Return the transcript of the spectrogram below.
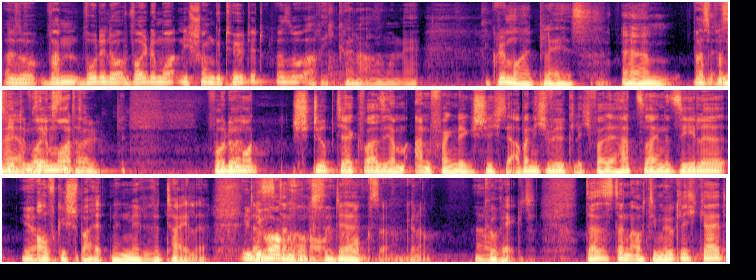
Also wann wurde der Voldemort nicht schon getötet oder so? Ach, ich keine Ahnung, Mann, ey. Grimwald Plays. Ähm, Was passiert naja, im Voldemort, sechsten Teil? Voldemort stirbt ja quasi am Anfang der Geschichte, aber nicht wirklich, weil er hat seine Seele Ja. aufgespalten in mehrere Teile. In das die ist dann auch Horcruxe. der, Kruxe, genau. Korrekt. Das ist dann auch die Möglichkeit,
